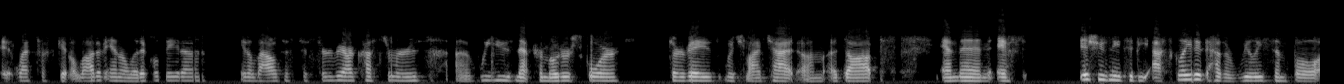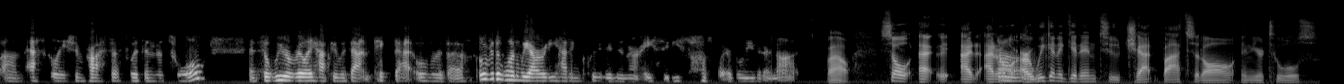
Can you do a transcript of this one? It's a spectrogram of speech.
it lets us get a lot of analytical data. It allows us to survey our customers. Uh, we use Net Promoter Score surveys, which live chat um, adopts. And then if issues need to be escalated, it has a really simple um, escalation process within the tool. And so we were really happy with that and picked that over the over the one we already had included in our ACD software. Believe it or not. Wow. So uh, I, I don't know. Um, are we going to get into chat bots at all in your tools?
